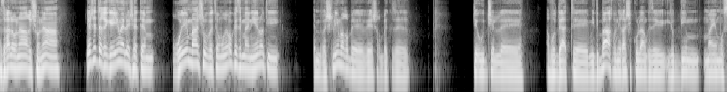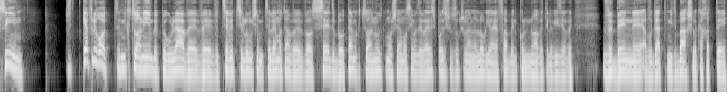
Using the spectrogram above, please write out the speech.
חזרה לעונה הראשונה, יש את הרגעים האלה שאתם רואים משהו ואתם אומרים, אוקיי, זה מעניין אותי, הם מבשלים הרבה ויש הרבה כזה תיעוד של uh, עבודת uh, מטבח ונראה שכולם כזה יודעים מה הם עושים. זה כיף לראות מקצוענים בפעולה ו- ו- וצוות צילום שמצלם אותם ו- ועושה את זה באותה מקצוענות כמו שהם עושים את זה ויש פה איזשהו סוג של אנלוגיה יפה בין קולנוע וטלוויזיה ו- ובין uh, עבודת מטבח של לקחת uh,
